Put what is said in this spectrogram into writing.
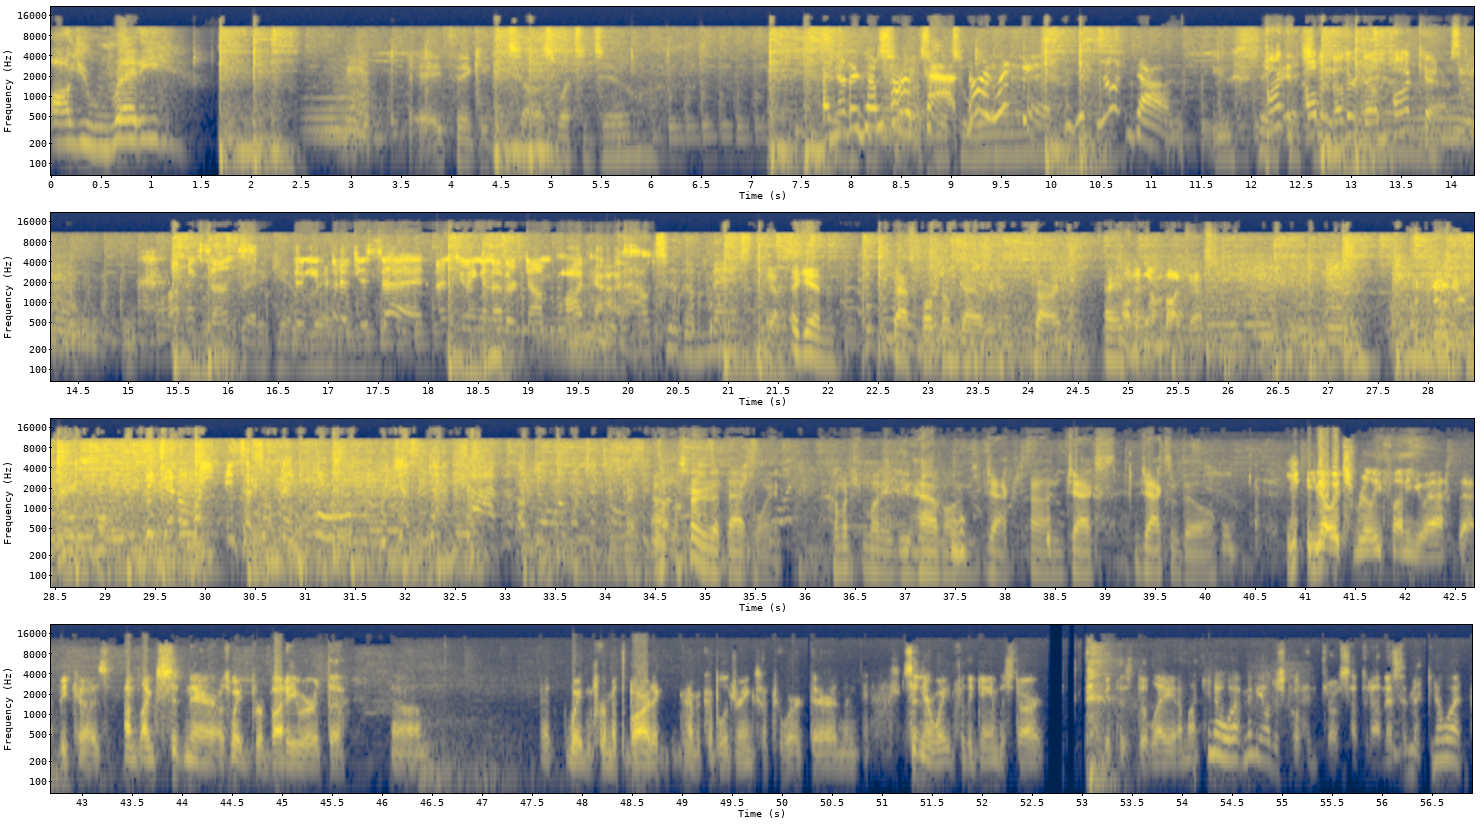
Are you ready? Hey, think you can tell us what to do? Another dumb podcast. No, I like it. 'cause It's not dumb. You think Pod- it's called another dumb podcast. That makes sense. better get So you could have just said, I'm doing another dumb podcast. Bow to the master. Yeah, Again, basketball dumb guy over here. Sorry. I on the dumb podcast. Degenerate into something more. We just got tired of doing what you told. I started at that point. How much money do you have on Jack on Jack's Jacksonville? You, you know, it's really funny you asked that because I'm like sitting there. I was waiting for a buddy. We were at the, um, at, waiting for him at the bar to have a couple of drinks after work there, and then sitting there waiting for the game to start. Get this delay, and I'm like, you know what? Maybe I'll just go ahead and throw something on this. And like, you know what?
